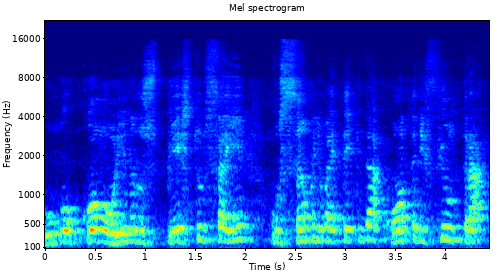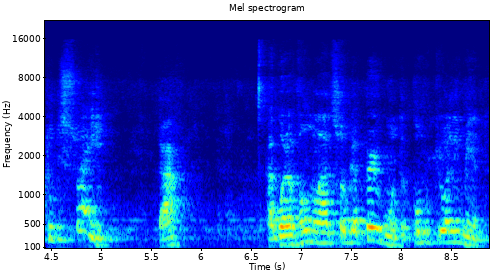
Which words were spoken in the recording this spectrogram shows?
o cocô, a urina dos peixes, tudo isso aí, o ele vai ter que dar conta de filtrar tudo isso aí, tá? Agora vamos lá sobre a pergunta, como que eu alimento?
